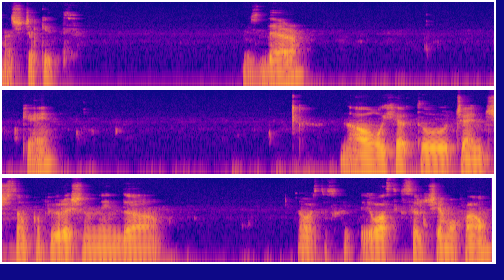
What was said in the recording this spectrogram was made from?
Let's check it. Is there. Okay now we have to change some configuration in the Elasticsearch YAML file.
